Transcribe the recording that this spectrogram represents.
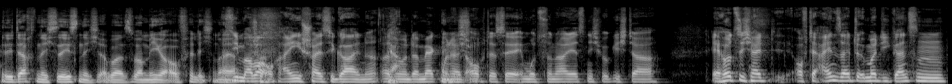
Die dachten, ich sehe es nicht, aber es war mega auffällig. Naja. Ist ihm aber auch eigentlich scheißegal, ne? Also Ja, da merkt man halt auch, dass er emotional jetzt nicht wirklich da. Er hört sich halt auf der einen Seite immer die ganzen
